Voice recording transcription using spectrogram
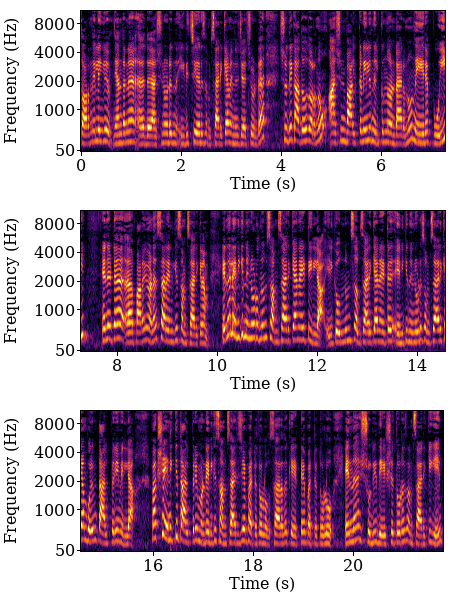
തുറന്നില്ലെങ്കിലും ഞാൻ തന്നെ അശ്വിനോട് ഇടിച്ചു കയറി സംസാരിക്കാം എന്ന് വിചാരിച്ചുകൊണ്ട് ശ്രുതി കഥവ് തുറന്നു. അശ്വിൻ ബാൽക്കണിയിൽ നിൽക്കുന്നുണ്ടായിരുന്നു നേരെ പോയി. എന്നിട്ട് പറയുവാണ് സാർ എനിക്ക് സംസാരിക്കണം. എന്നാൽ എനിക്ക് നിന്നോടൊന്നും സംസാരിക്കാനായിട്ടില്ല. എനിക്കൊന്നും സംസാരിക്കാനായിട്ട് എനിക്ക് നിന്നോട് സംസാരിക്കാൻ പോലും താല്പര്യമില്ല. പക്ഷെ എനിക്ക് താല്പര്യമുണ്ട്. എനിക്ക് സംസാരിച്ചേ പറ്റത്തുള്ളൂ. സാർ അത് കേട്ടേ പറ്റത്തുള്ളൂ എന്ന് ശ്രുതി ദേഷ്യത്തോട് സംസാരിക്കുകയും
